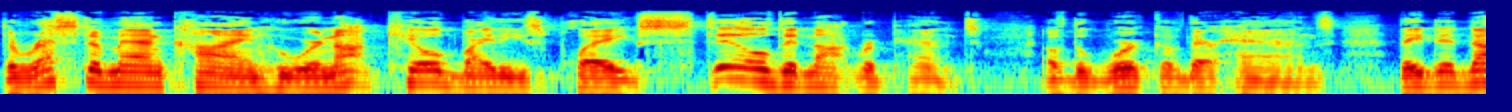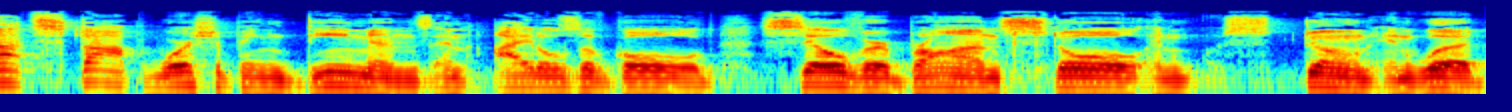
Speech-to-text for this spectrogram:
The rest of mankind who were not killed by these plagues still did not repent of the work of their hands. They did not stop worshiping demons and idols of gold, silver, bronze, stone, and stone and wood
